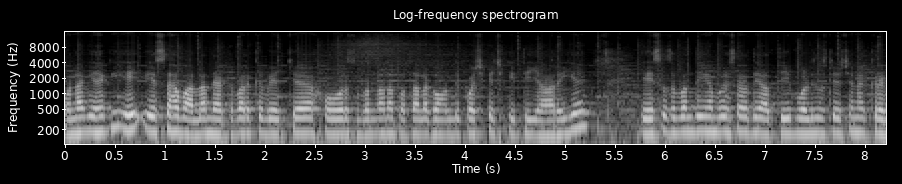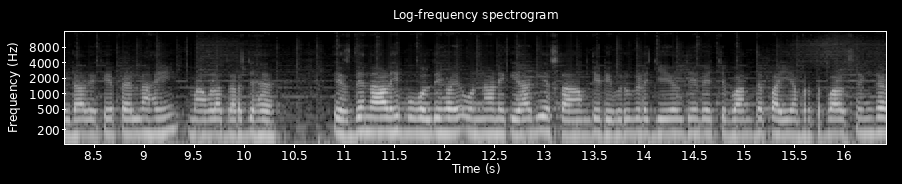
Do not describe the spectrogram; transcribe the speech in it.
ਉਹਨਾਂ ਕਿਹਾ ਕਿ ਇਹ ਇਸ ਹਵਾਲਾ ਨੈਟਵਰਕ ਵਿੱਚ ਹੋਰ ਸਬੰਧਾਂ ਦਾ ਪਤਾ ਲਗਾਉਣ ਦੀ ਪੁੱਛਗਿੱਛ ਕੀਤੀ ਜਾ ਰਹੀ ਹੈ। ਇਸ ਸੰਬੰਧੀ ਅੰਮ੍ਰਿਤਸਰ ਦਿਹਾਤੀ ਪੁਲਿਸ ਸਟੇਸ਼ਨ ਕਰਿੰਡਾ ਵਿਖੇ ਪਹਿਲਾਂ ਹੀ ਮਾਮਲਾ ਦਰਜ ਹੈ। ਇਸ ਦੇ ਨਾਲ ਹੀ ਬੋਲਦੇ ਹੋਏ ਉਹਨਾਂ ਨੇ ਕਿਹਾ ਕਿ ਅਸਾਮ ਦੀ ਡਿਬਰੂਗੜ੍ਹ ਜੇਲ੍ਹ ਦੇ ਵਿੱਚ ਬੰਦ ਭਾਈ ਅੰਮ੍ਰਿਤਪਾਲ ਸਿੰਘ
